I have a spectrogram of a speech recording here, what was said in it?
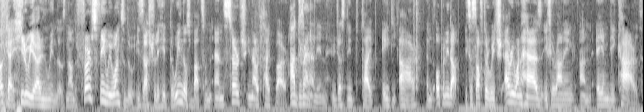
Okay, here we are in Windows. Now the first thing we want to do is actually hit the Windows button and search in our type bar. Adrenalin, You just need to type ADR and open it up. It's a software which everyone has if you're running an AMD card.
